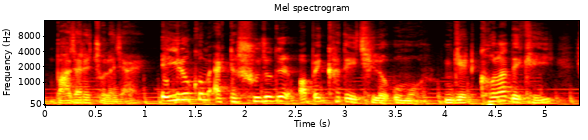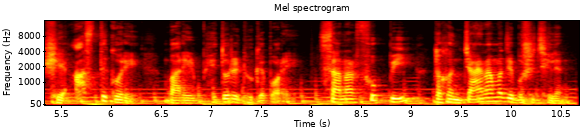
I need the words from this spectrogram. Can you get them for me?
বাজারে চলে যায়। এই রকম একটা সুযোগের অপেক্ষাতেই ছিল উমর। গেট খোলা দেখেই সে আস্তে করে বাড়ির ভেতরে ঢুকে পড়ে। সানার ফুপ্পি তখন জায়নামাজে বসেছিলেন,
